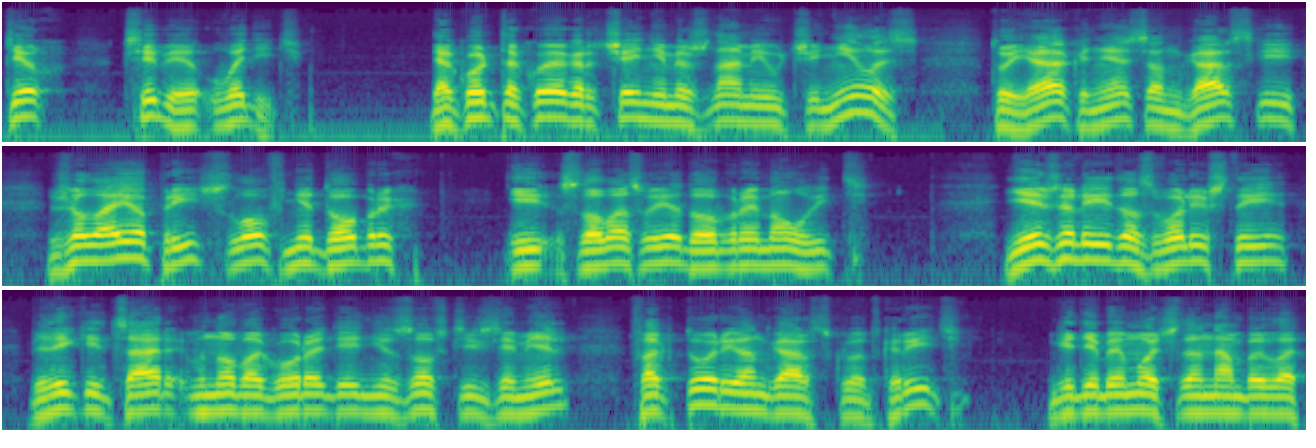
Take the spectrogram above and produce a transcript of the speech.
тех к себе уводить. А коль такое огорчение между нами учинилось, то я, князь Ангарский, желаю притч слов недобрых и слова свое доброе молвить. Ежели и дозволишь ты, великий царь, в Новогороде Низовских земель факторию ангарскую открыть, где бы мощно нам было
